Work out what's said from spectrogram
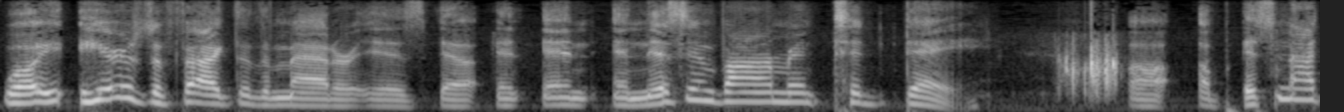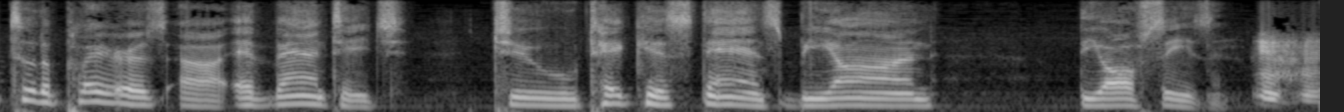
Well, here's the fact of the matter: is uh, in, in in this environment today, uh, it's not to the player's uh, advantage to take his stance beyond the off season. Mm-hmm.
